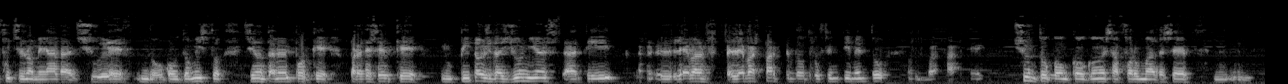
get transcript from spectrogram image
fuche nomeada xuez do Couto Mixto, sino tamén porque parece ser que Pitos das Junias a ti levas, levas parte do teu sentimento eh, xunto con, con, con esa forma de ser mm,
